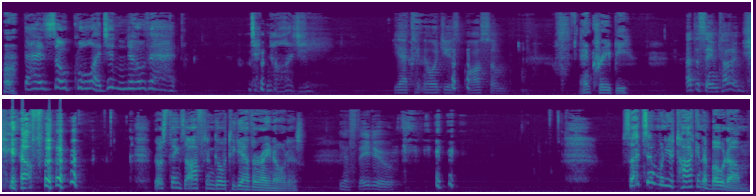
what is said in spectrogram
that is so cool. I didn't know that. Technology. Yeah, technology is awesome. and creepy. At the same time, Yep. Those things often go together, I notice. yes, they do. So that's it when you're talking about um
